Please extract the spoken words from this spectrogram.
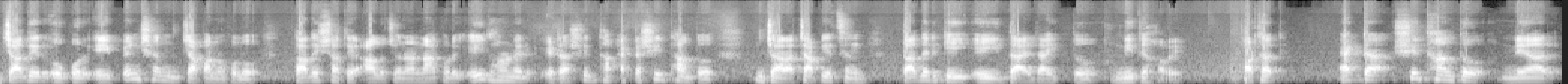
যাদের উপর এই পেনশন চাপানো হলো, তাদের সাথে আলোচনা না করে এই ধরনের এটা সিদ্ধা, একটা সিদ্ধান্ত যারা চাপিয়েছেন, তাদেরকেই এই দায় দায়িত্ব নিতে হবে। অর্থাৎ একটা সিদ্ধান্ত নেয়ার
